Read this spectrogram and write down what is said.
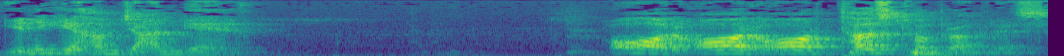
ये नहीं कि हम जान गए हैं। और और और थर्स्ट फॉर प्रोग्रेस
